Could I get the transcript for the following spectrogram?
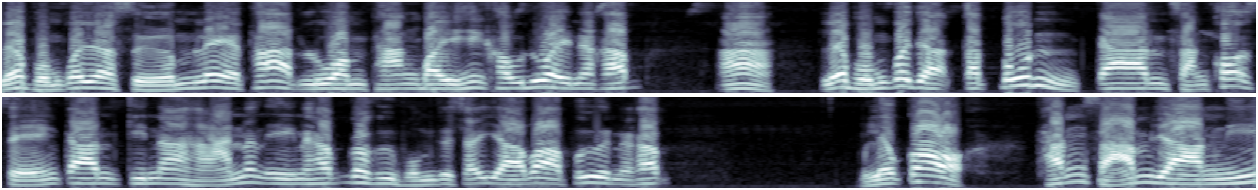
แล้วผมก็จะเสริมแร่ธาตุรวมทางใบให้เขาด้วยนะครับอ่าแล้วผมก็จะกระตุ้นการสังเคราะห์แสงการกินอาหารนั่นเองนะครับ ก็คือผมจะใช้ยาบ้าพืชนะครับ แล้วก็ทั้ง 3 อย่างนี้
